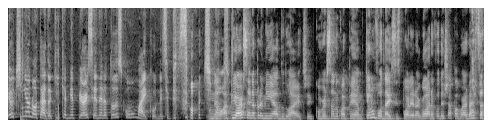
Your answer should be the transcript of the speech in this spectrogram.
Eu tinha anotado aqui que a minha pior cena era todas com o Michael nesse episódio. Não, a pior cena pra mim é a do Dwight, conversando com a Pam, que eu não vou dar esse spoiler agora, vou deixar pra guardar essa-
